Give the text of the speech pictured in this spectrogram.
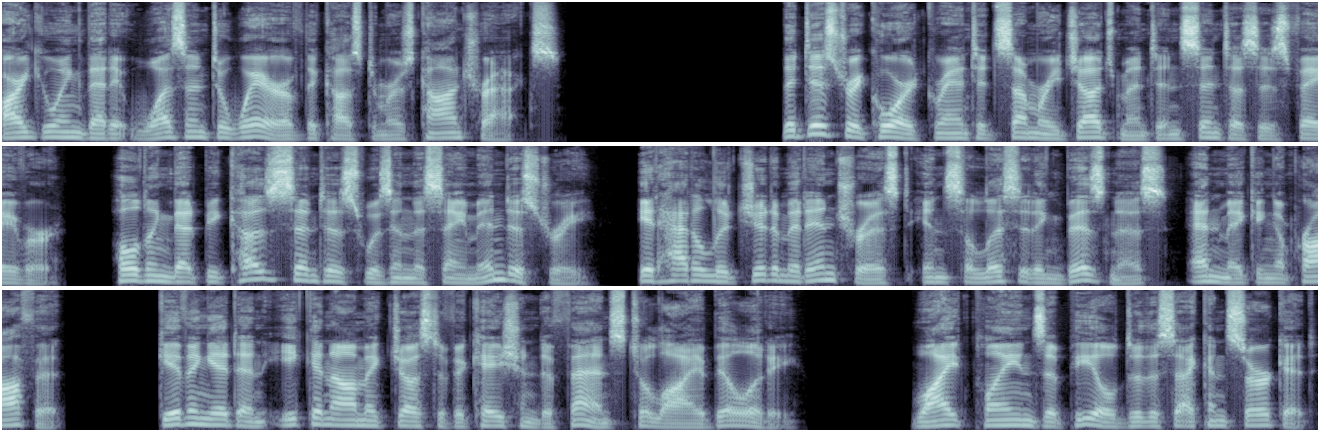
arguing that it wasn't aware of the customer's contracts. The district court granted summary judgment in Cintas's favor, holding that because Cintas was in the same industry, it had a legitimate interest in soliciting business and making a profit, giving it an economic justification defense to liability. White Plains appealed to the Second Circuit,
